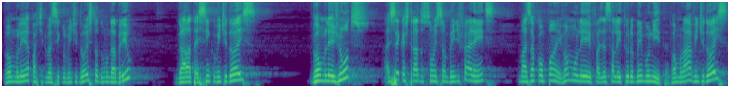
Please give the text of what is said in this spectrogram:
Vamos ler a partir do versículo 22. Todo mundo abriu? Gálatas 5, 22. Vamos ler juntos? Eu sei que as traduções são bem diferentes, mas acompanhe. Vamos ler, fazer essa leitura bem bonita. Vamos lá, 22?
